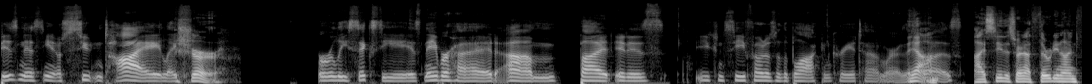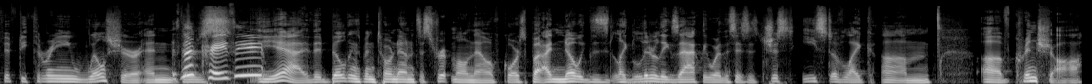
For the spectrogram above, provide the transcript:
business you know suit and tie like Sure. early 60s neighborhood um but it is. You can see photos of the block in Koreatown where this Yeah, I'm- was. I see this right now, 3953 Wilshire, and Isn't that crazy? Yeah, the building's been torn down. It's a strip mall now, of course, but I know ex- like literally exactly where this is. It's just east of like um of Crenshaw.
